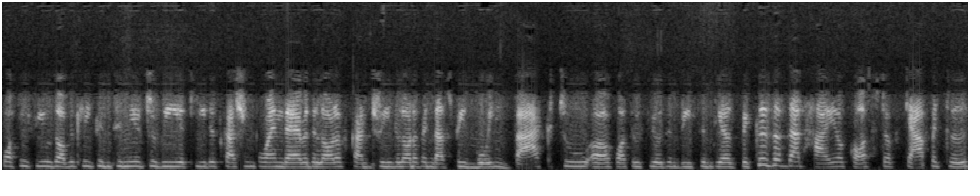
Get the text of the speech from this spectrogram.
fossil fuels obviously continue to be a key discussion point there with a lot of countries, a lot of industries going back to uh, fossil fuels in recent years because of that higher cost of capital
